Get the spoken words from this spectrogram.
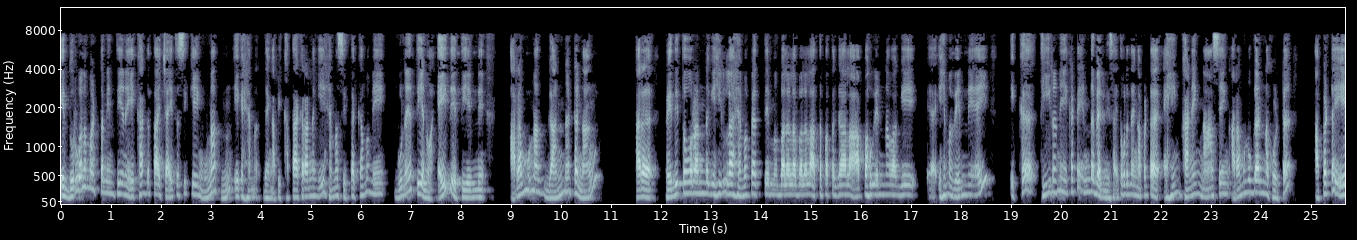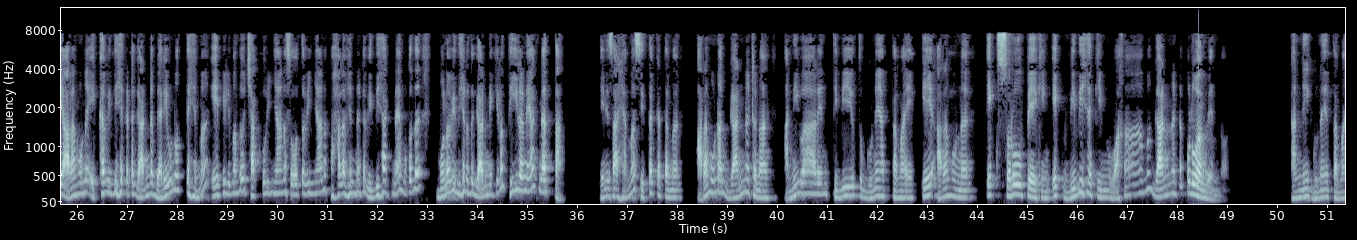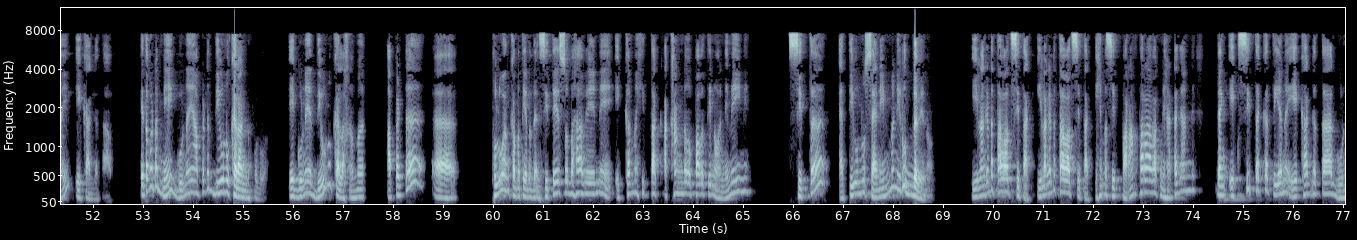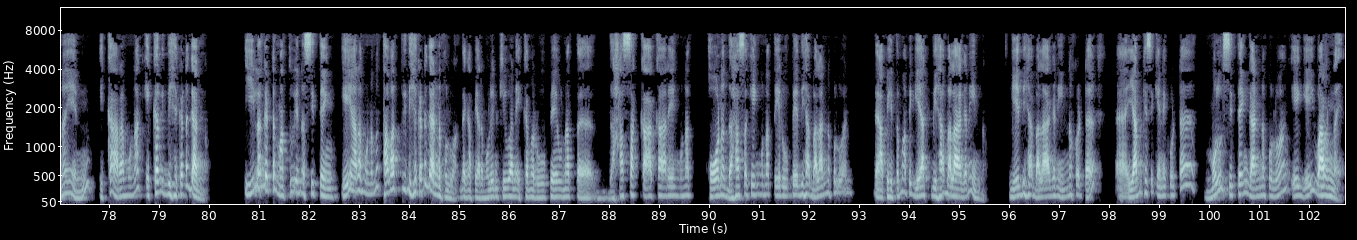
ඒ දුර්වල මට්ටමින් තියෙන ඒකාග්‍රතා චෛතසිකයෙන් උනත් ඒක හැම දැන් අපි කතා කරන්න ගියේ හැම සිතකම මේ ගුණය තියෙනවා. ඇයිද තියෙන්නේ? අරමුණක් ගන්නට නම් අර රෙදි තෝරන්න ගිහිල්ලා හැම පැත්තෙම බලලා බලලා අතපත ගාලා ආපහු එන්න වගේ එහෙම වෙන්නේ ඇයි? එක තීරණයකට එන්න බැරි නිසා. එතකොට දැන් අපිට ඇහෙන් කනෙන් නාසයෙන් අරමුණු ගන්නකොට අපිට ඒ අරමුණ එක විදිහකට ගන්න බැරි වුණොත් එහෙම ඒ පිළිබඳව චක්කු විඥාන සෝත විඥාන පහළ වෙන්නට විදිහක් නැහැ මොකද මොන විදිහටද ගන්නෙ කියලා තීරණයක් නැත්තම් ඒ නිසා හැම සිතකටම අරමුණක් ගන්නට නම් අනිවාර්යෙන් තිබිය යුතු ගුණයක් තමයි ඒ අරමුණ එක් ස්වરૂපයකින් එක් විදිහකින් වහාම ගන්නට පුළුවන් වෙන්න ඕන. අන්නේ ගුණය තමයි ඒකාග්‍රතාව. එතකොට මේ ගුණය අපිට දියුණු කරන්න පුළුවන්. ඒ ගුණය දියුණු කළාම අපිට පුළුවන්කම තියෙන දැන් සිතේ ස්වභාවයනේ එකම හිතක් අඛණ්ඩව පවතිනව නෙමෙයිනේ. සිත ඇති වුණු සැනින්ම නිරුද්ධ වෙනවා. ඊළඟට තවත් සිතක් ඊළඟට තවත් සිතක්. එහෙම සිත් පරම්පරාවක් නේ හටගන්නේ. දැන් එක් සිතක තියෙන ඒකාග්‍රතා ගුණයෙන් එක අරමුණක් එක විදිහකට ගන්නවා. ඊළඟට මතුවෙන සිතෙන් ඒ අරමුණම තවත් විදිහකට ගන්න පුළුවන්. දැන් අපි අර මුලින් කියවනේ එකම රූපය වුණත් දහසක් ආකාරයෙන් වුණත් කෝණ දහසකින් වුණත් ඒ රූපය දිහා බලන්න පුළුවන්. දැන් අපි හිතමු අපි ගෙයක් දිහා බලාගෙන ඉන්නවා. ගේ දිහා බලාගෙන ඉන්නකොට යම්කිසි කෙනෙකුට මුල් සිතෙන් ගන්න පුළුවන් ඒ ගෙයි වර්ණය.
